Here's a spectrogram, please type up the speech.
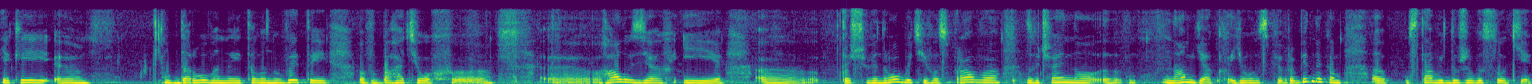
який е, обдарований, талановитий в багатьох е, е, галузях, і е, те, що він робить, його справа, звичайно, нам, як його співробітникам, ставить дуже високі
